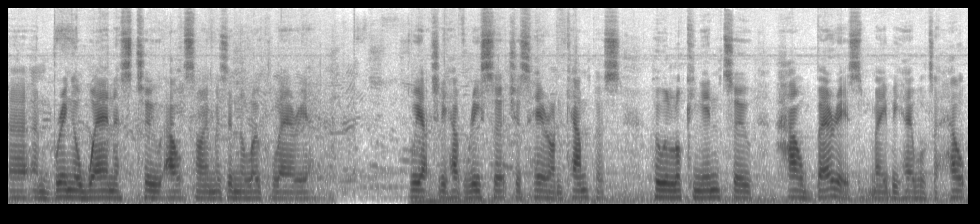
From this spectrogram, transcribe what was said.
uh, and bring awareness to Alzheimer's in the local area. We actually have researchers here on campus who are looking into how berries may be able to help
